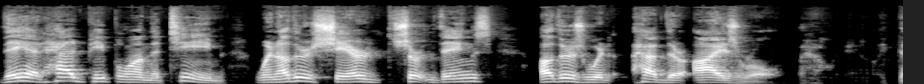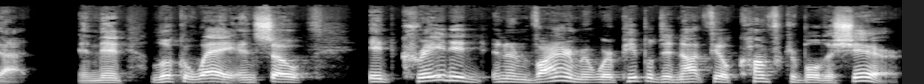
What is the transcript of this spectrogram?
they had had people on the team when others shared certain things, others would have their eyes roll like that and then look away. And so it created an environment where people did not feel comfortable to share.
